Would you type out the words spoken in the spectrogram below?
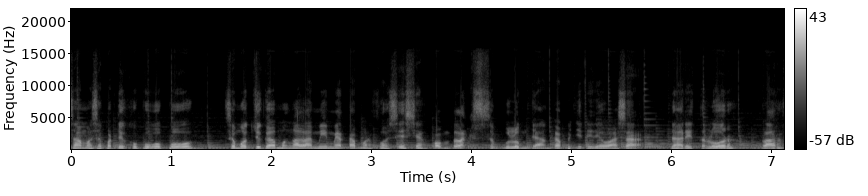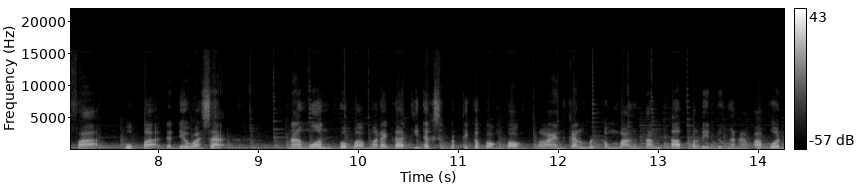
Sama seperti kupu-kupu, semut juga mengalami metamorfosis yang kompleks sebelum dianggap menjadi dewasa. Dari telur, larva, pupa, dan dewasa. Namun, pupa mereka tidak seperti kepompong, melainkan berkembang tanpa perlindungan apa pun.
